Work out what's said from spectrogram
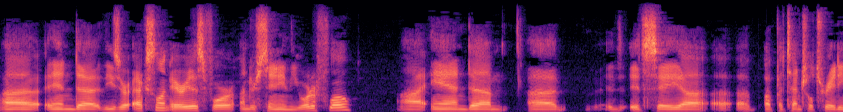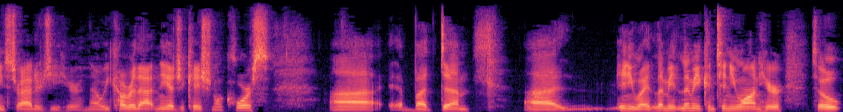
Uh, and uh, these are excellent areas for understanding the order flow. Uh, and um, uh, it, it's a, uh, a, a, potential trading strategy here. Now we cover that in the educational course. Uh, but um, anyway, let me let me continue on here. So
